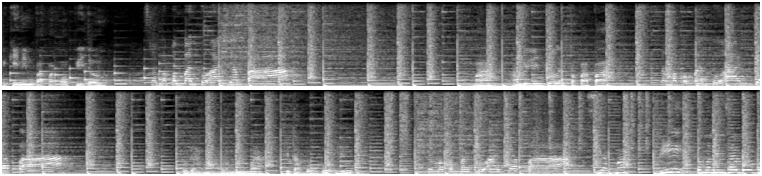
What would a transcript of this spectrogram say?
bikinin papa kopi dong. Sama pembantu aja, Pak. Ma, ambilin tuh laptop papa. Sama pembantu aja, Pak. Udah malam nih, Ma. Kita bobo yuk. Sama pembantu aja, Pak. Siap, Ma. Bi, temenin saya bobo.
